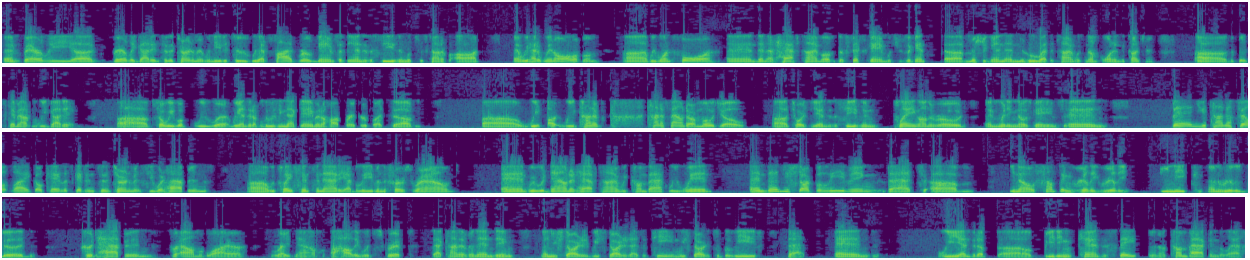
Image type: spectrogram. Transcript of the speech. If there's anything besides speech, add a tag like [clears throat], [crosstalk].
and barely uh, barely got into the tournament. We needed to. We had five road games at the end of the season, which was kind of odd, and we had to win all of them. Uh, we won four, and then at halftime of the fifth game, which was against uh, Michigan, and who at the time was number one in the country, uh, the bids came out and we got in. Uh, so we were we were we ended up losing that game in a heartbreaker, but um, uh, we uh, we kind of kind of found our mojo uh, towards the end of the season, playing on the road and winning those games, and then you kind of felt like, okay, let's get into the tournament, see what happens. Uh, we play Cincinnati, I believe, in the first round, and we were down at halftime. We come back, we win, and then you start believing that, um, you know, something really, really unique and really good could happen for Al McGuire right now. A Hollywood script, that kind of an ending and you started we started as a team we started to believe that and we ended up uh, beating Kansas State in a comeback in the last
